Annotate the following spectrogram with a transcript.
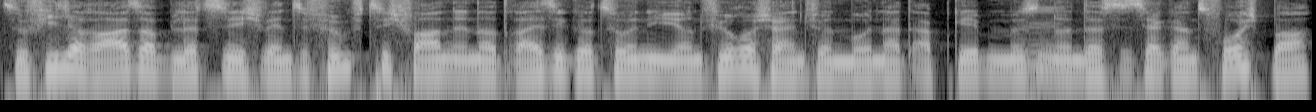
so viele Raser plötzlich, wenn sie 50 fahren, in der 30er-Zone ihren Führerschein für einen Monat abgeben müssen Mhm. und das ist ja ganz furchtbar.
